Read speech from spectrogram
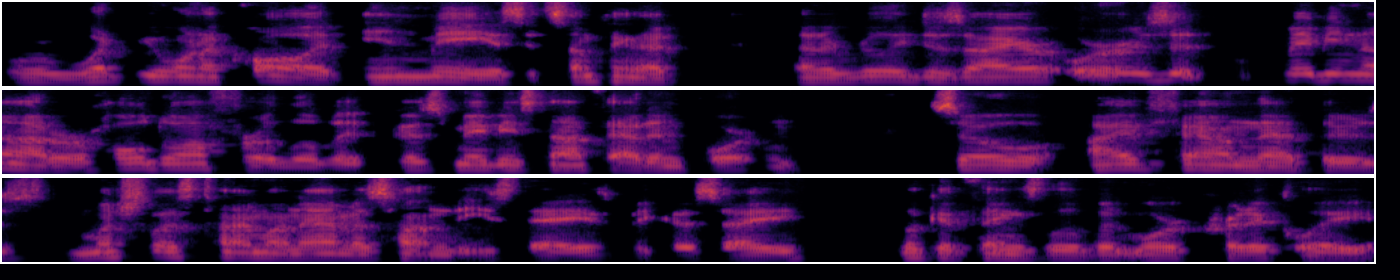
or what you want to call it in me? Is it something that that I really desire, or is it maybe not, or hold off for a little bit because maybe it's not that important. So I've found that there's much less time on Amazon these days because I look at things a little bit more critically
